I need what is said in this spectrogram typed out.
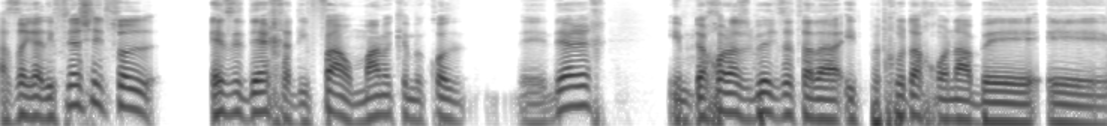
אז רגע, לפני שנצלול איזה דרך עדיפה או מה מכם בכל אה, דרך, אם אתה יכול להסביר קצת על ההתפתחות האחרונה אה,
